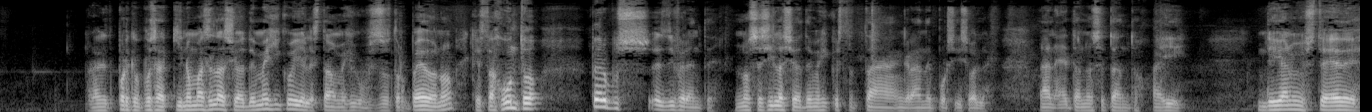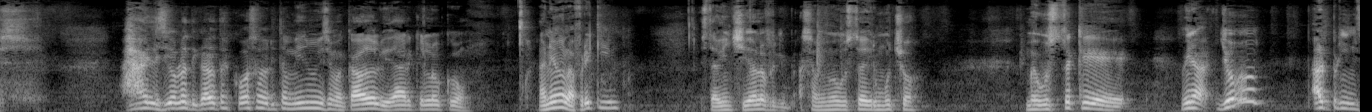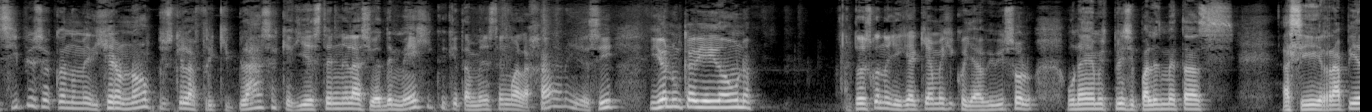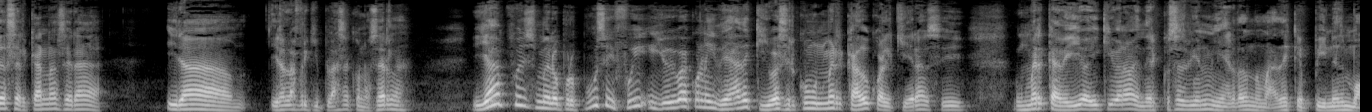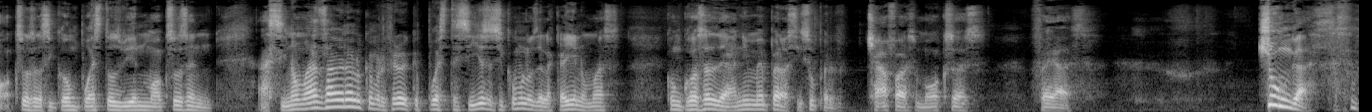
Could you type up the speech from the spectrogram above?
Porque pues aquí nomás es la Ciudad de México y el Estado de México pues es otro pedo, ¿no? Que está junto, Pero pues es diferente. No sé si la Ciudad de México está tan grande por sí sola. La neta, no sé tanto. Ahí. Díganme ustedes. Ay, les iba a platicar otra cosa ahorita mismo y se me acaba de olvidar. Qué loco. Han ido a la friki. Está bien chido la friki A mí me gusta ir mucho. Me gusta que. Mira, yo al principio, o sea, cuando me dijeron, no, pues que la Friki Plaza, que aquí está en la Ciudad de México y que también está en Guadalajara y así, y yo nunca había ido a una. Entonces cuando llegué aquí a México ya a vivir solo, una de mis principales metas así rápidas, cercanas, era ir a, ir a la Friki Plaza a conocerla. Y ya pues me lo propuse y fui y yo iba con la idea de que iba a ser como un mercado cualquiera, así, un mercadillo ahí que iban a vender cosas bien mierdas nomás, de que pines moxos, así compuestos bien moxos en, así nomás, ¿saben a lo que me refiero? De que puestecillos así como los de la calle nomás, con cosas de anime, pero así súper chafas, moxas, feas chungas.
